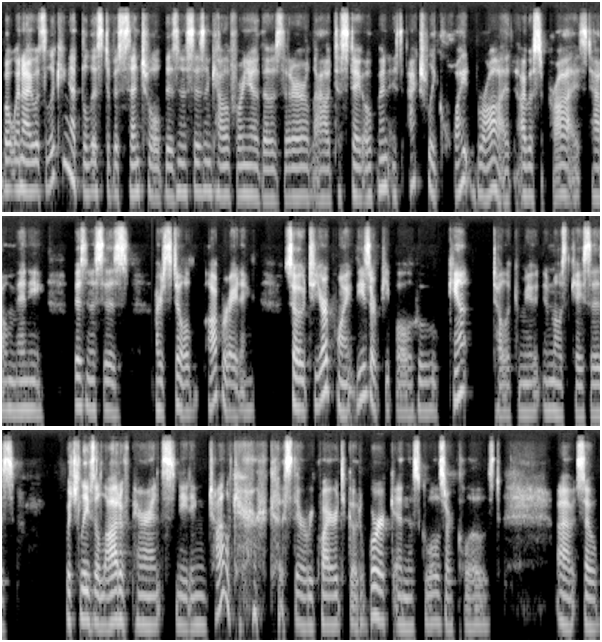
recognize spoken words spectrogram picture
But when I was looking at the list of essential businesses in California, those that are allowed to stay open, it's actually quite broad. I was surprised how many businesses are still operating. So, to your point, these are people who can't telecommute in most cases which leaves a lot of parents needing childcare because they're required to go to work and the schools are closed. Uh, so,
